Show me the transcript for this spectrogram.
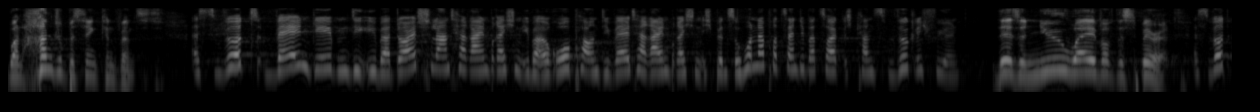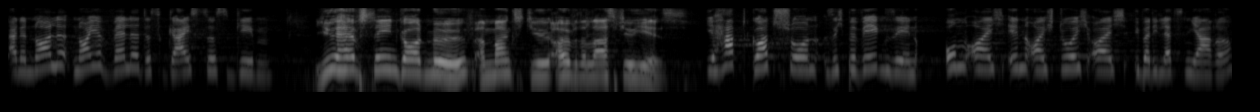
100% convinced Es wird Wellen geben, die über Deutschland hereinbrechen, über Europa und die Welt hereinbrechen. Ich bin zu 100% überzeugt, ich kann es wirklich fühlen. there's a new wave of the Spirit. Es wird eine neue, neue Welle des Geistes geben. You have seen God move amongst you over the last few years. Ihr habt Gott schon sich bewegen sehen, um euch, in euch, durch euch über die letzten Jahre.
